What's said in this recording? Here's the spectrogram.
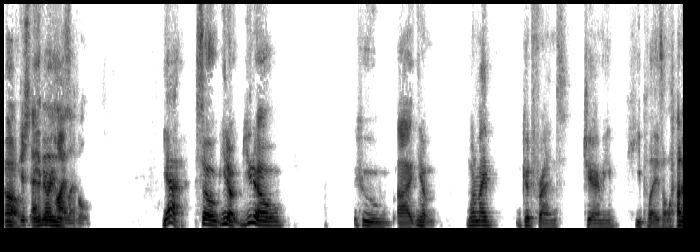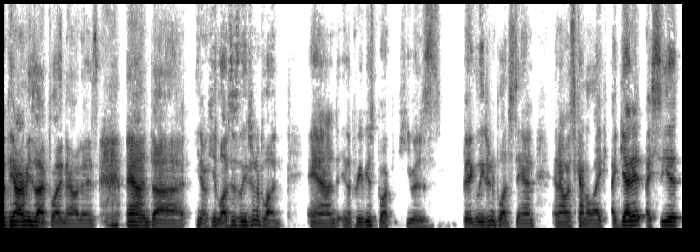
Oh, just at a very is, high level. Yeah. So, you know, you know who uh, you know, one of my good friends, Jeremy, he plays a lot of the armies I play nowadays. And uh, you know, he loves his Legion of Blood. And in the previous book, he was big Legion of Blood stand. And I was kind of like, I get it, I see it,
